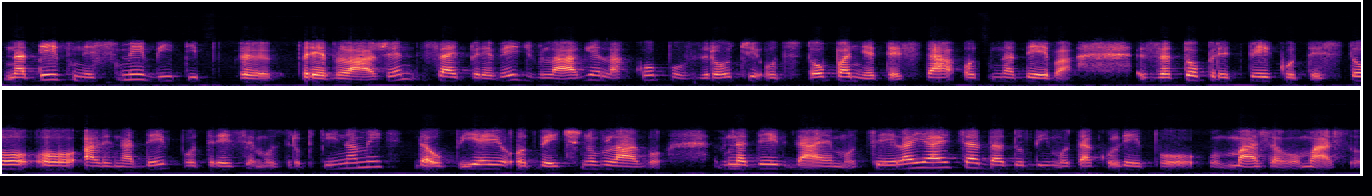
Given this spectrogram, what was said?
Nadev ne sme biti e, prevlažen, saj preveč vlage lahko povzroči odstopanje testa od nadeva. Zato pred peko testo ali nadev potresemo z drobtinami, da upijejo odvečno vlago. V nadev dajemo cela jajca, da dobimo tako lepo mazavo maso.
